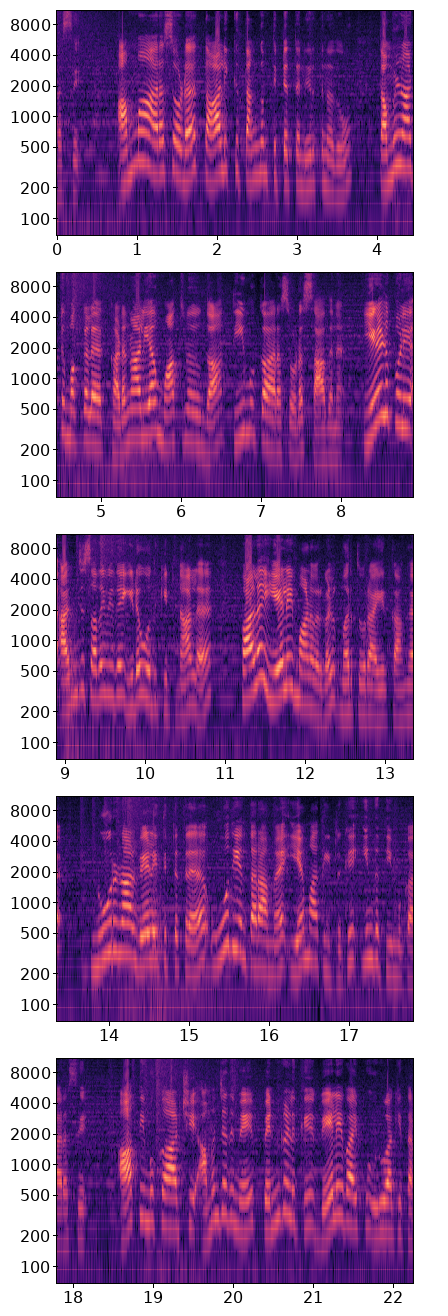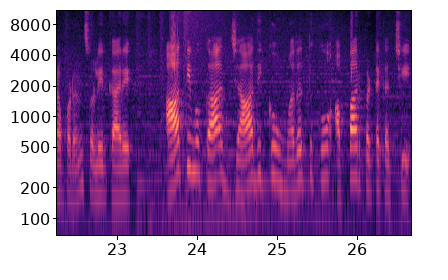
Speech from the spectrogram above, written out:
அரசு. அம்மா அரசோட தாலிக்கு தங்கம் திட்டத்தை நிறுத்தினதும் தமிழ்நாட்டு மக்களை கடனாளியா மாத்தினதும் தான் திமுக அரசோட சாதனை. ஏழு புள்ளி அஞ்சு சதவீத இடஒதுக்கீட்டினால பல ஏழை மாணவர்கள் மருத்துவராயிருக்காங்க. நூறு நாள் வேலை திட்டத்துல ஊதியம் தராம ஏமாத்திட்டு இருக்கு இந்த திமுக அரசு. அதிமுக ஆட்சி அமைஞ்சதுமே பெண்களுக்கு வேலை வாய்ப்பு உருவாக்கி தரப்படும் சொல்லியிருக்காரு. அதிமுக ஜாதிக்கும் மதத்துக்கும் அப்பாற்பட்ட கட்சி.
